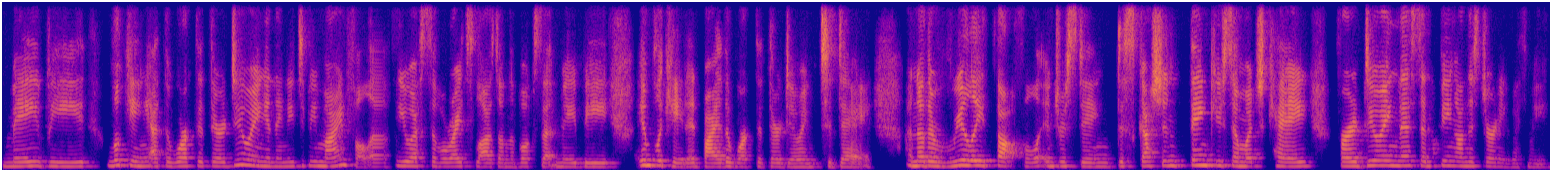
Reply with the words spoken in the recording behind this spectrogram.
may be looking at the work that they're doing and they need to be mindful of US civil rights laws on the books that may be implicated by the work that they're doing today. Another really thoughtful, interesting discussion. Thank you so much, Kay, for doing this and being on this journey with me.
